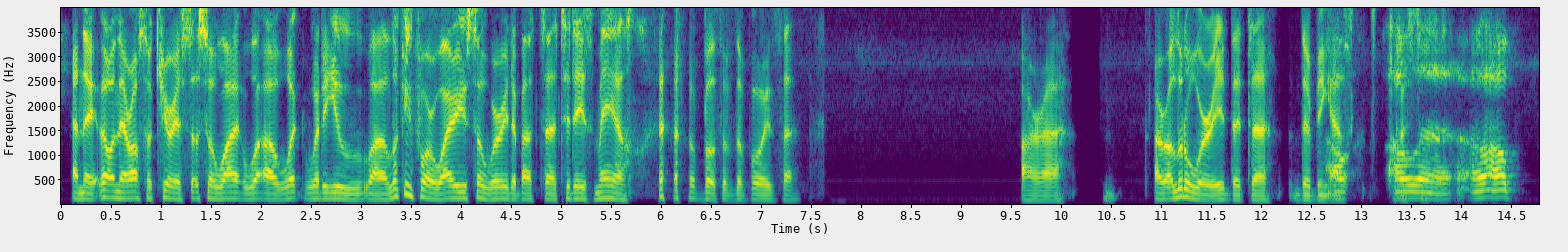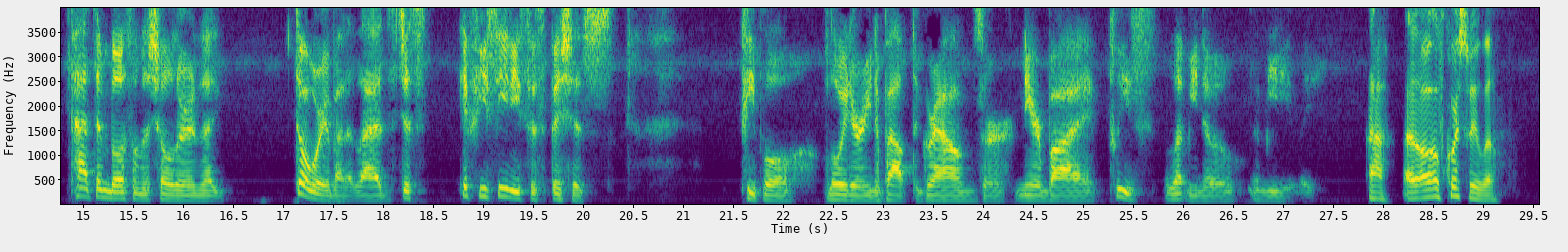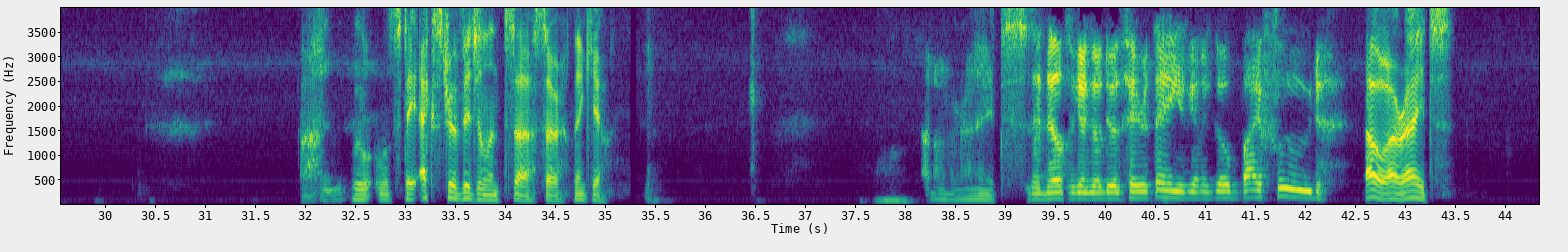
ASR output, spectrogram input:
And they oh, and they're also curious. So, so why? wh- Uh, what what are you uh, looking for? Why are you so worried about uh, today's mail? Both of the boys uh, are uh, are a little worried that uh, they're being I'll- asked. I'll, uh, I'll I'll pat them both on the shoulder and like, don't worry about it, lads. Just if you see any suspicious people loitering about the grounds or nearby, please let me know immediately. ah, oh, of course we will. Ah, And We'll we'll stay extra vigilant, uh, sir. Thank you. All right. then Nils is gonna go do his favorite thing. He's gonna go buy food. Oh, all right.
